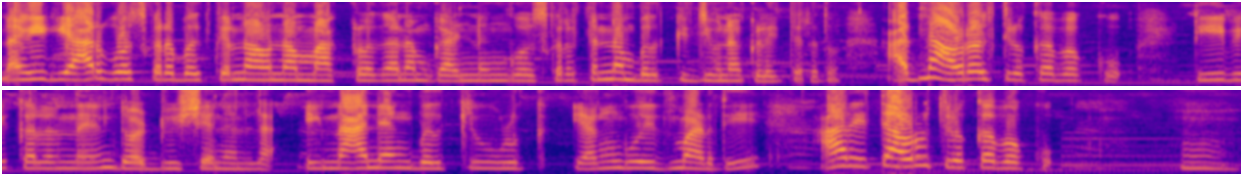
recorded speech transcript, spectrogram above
ನಾವೀಗ ಯಾರಿಗೋಸ್ಕರ ಬದುಕ್ತೀವಿ? ನಾವು ನಮ್ಮ ಮಕ್ಳಿಗೆ ನಮ್ಮ ಗಂಡಂಗೋಸ್ಕರ ತಾನೆ ನಮ್ಮ ಬದುಕಿ ಜೀವನ ಕಳೀತಿರೋದು. ಅದನ್ನ ಅವ್ರಲ್ಲಿ ತಿಳ್ಕೊಬೇಕು. ಟಿ ವಿ ಕಲರ್ನೇನು ದೊಡ್ಡ ವಿಷಯನಲ್ಲ. ಈಗ ನಾನು ಹೆಂಗೆ ಬದುಕಿ ಉಳ್ಕ, ಹೆಂಗೂ ಇದು ಮಾಡ್ದು? ಆ ರೀತಿ ಅವರು ತಿಳ್ಕೊಬೇಕು. ಹ್ಞೂ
